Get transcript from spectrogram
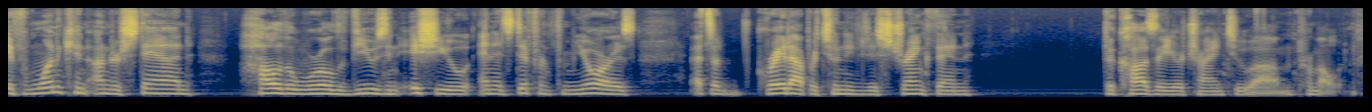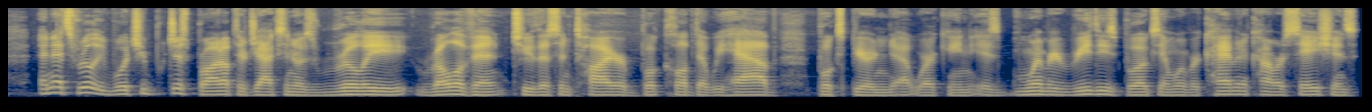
if one can understand how the world views an issue and it's different from yours, that's a great opportunity to strengthen the cause that you're trying to um, promote. And that's really what you just brought up there, Jackson, is really relevant to this entire book club that we have, Books, Beer, Networking, is when we read these books and when we're having conversations,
